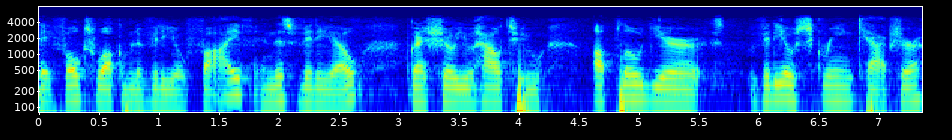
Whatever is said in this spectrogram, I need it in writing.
Okay folks, welcome to video 5. In this video, I'm going to show you how to upload your video screen capture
